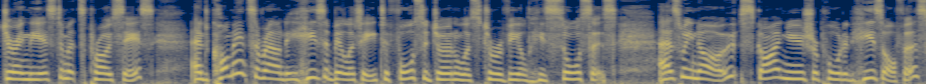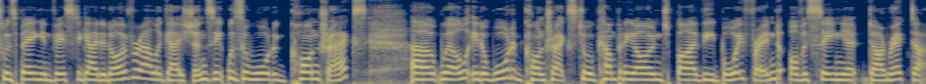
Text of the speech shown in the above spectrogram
during the estimates process and comments around his ability to force a journalist to reveal his sources. As we know, Sky News reported his office was being investigated over allegations it was awarded contracts. Uh, well, it awarded contracts to a company owned by the boyfriend of a senior director.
